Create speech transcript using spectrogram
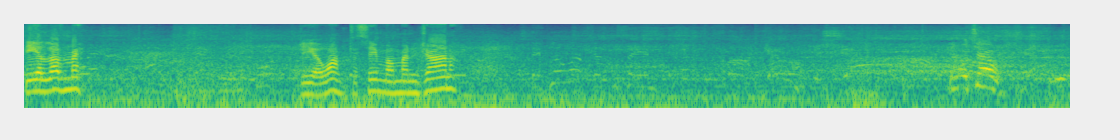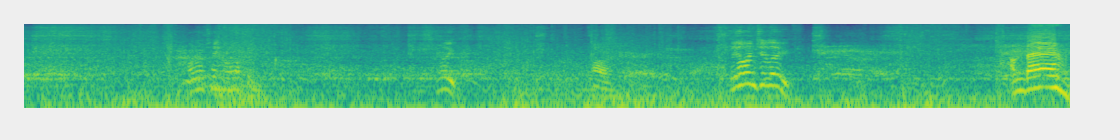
Do you love me? Do you want to see my manjana? Hey, watch out! I'm gonna change my weapon. Luke. Oh. Behind you, Luke! I'm down.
